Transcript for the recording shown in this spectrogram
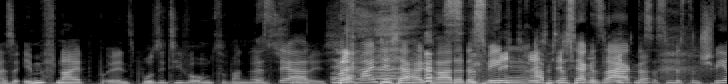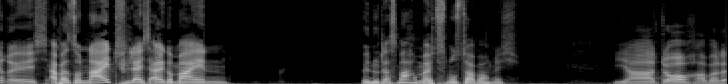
Also Impfneid ins Positive umzuwandeln, Das, ist der, schwierig. das meinte ich ja halt gerade, deswegen habe ich das ja gesagt. ne? Das ist ein bisschen schwierig. Aber so Neid vielleicht allgemein. Wenn du das machen möchtest, musst du aber auch nicht. Ja, doch, aber da,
